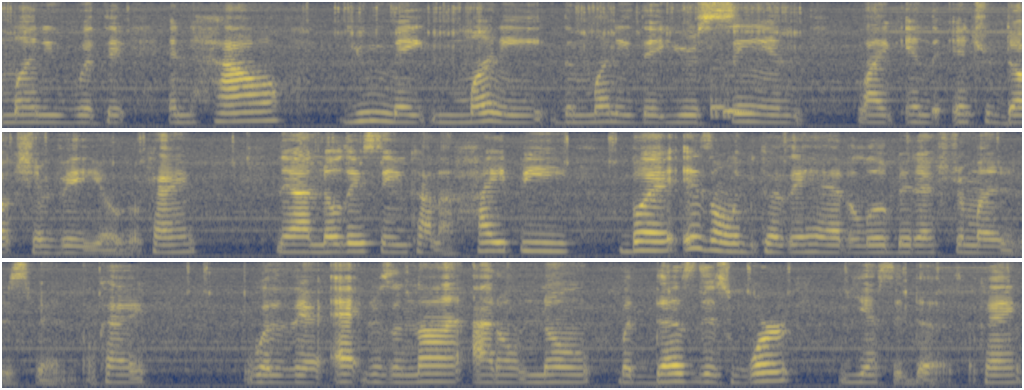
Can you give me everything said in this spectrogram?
money with it and how you make money the money that you're seeing like in the introduction videos okay? Now I know they seem kind of hypey but it's only because they had a little bit extra money to spend okay? Whether they're actors or not I don't know but does this work yes it does okay?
